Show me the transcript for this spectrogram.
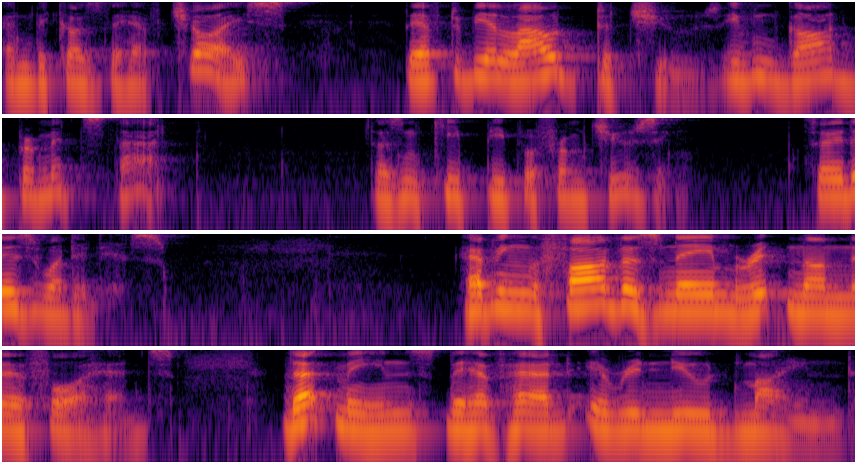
And because they have choice, they have to be allowed to choose. Even God permits that doesn't keep people from choosing. So it is what it is. Having the Father's name written on their foreheads, that means they have had a renewed mind.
